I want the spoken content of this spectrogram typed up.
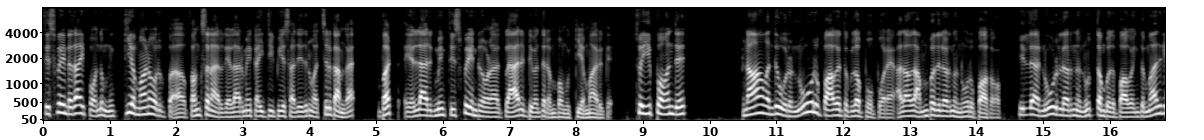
ஃபிஸ் பெயிண்டர் தான் இப்போ வந்து முக்கியமான ஒரு ஃபங்க்ஷனாக இருக்குது எல்லாருமே கை ஜிபிஎஸ் அது இதுன்னு வச்சுருக்காங்க. பட் எல்லாருக்குமே ஃபிஸ் பெயிண்டரோட கிளாரிட்டி வந்து ரொம்ப முக்கியமாக இருக்குது ஸோ இப்போ வந்து நான் வந்து ஒரு நூறு பாகத்துக்குள்ளே போக போகிறேன் அதாவது ஐம்பதுலேருந்து நூறு பாகம். இல்லை நூறுலேருந்து நூற்றம்பது பாகம். இந்த மாதிரி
